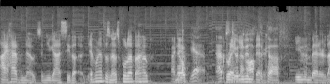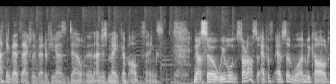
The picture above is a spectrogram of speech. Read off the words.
I, I have notes, and you guys see the. Everyone have those notes pulled up. I hope. I Nope. Yeah, absolutely. Doing it even off better. the cuff. Even better. I think that's actually better if you guys don't, and I just make up all the things. No, so we will start off. So ep- episode one, we called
